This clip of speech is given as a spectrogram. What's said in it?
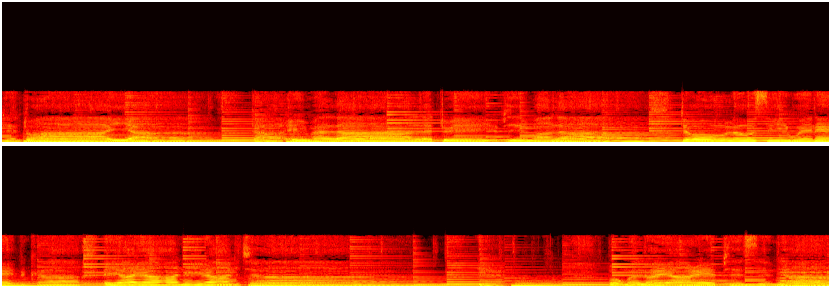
ပြန်သွားရဒါအိမ်မလားလက်တွေအပြင်မလားတို့လို့စီဝင်တဲ့အခါအရာရာဟာနေတာတကြား ပုံမလွန်ရတဲ့ဖြစ်စဉ်များ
